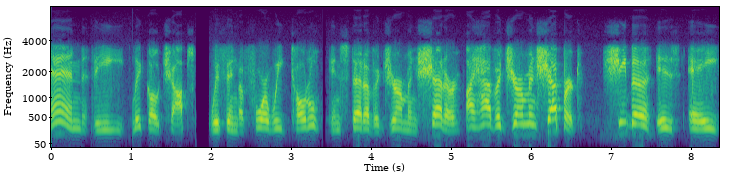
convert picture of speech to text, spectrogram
and the Lickochops within a four-week total. Instead of a German Setter, I have a German Shepherd. Sheba is a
